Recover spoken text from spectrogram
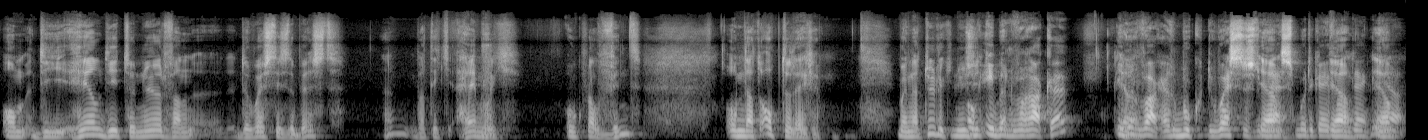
Om die, heel die teneur van de West is the best, hè, wat ik heimelijk ook wel vind, om dat op te leggen. Maar natuurlijk, nu ook zit... Ibn Barak, hè? Ibn ja. Barak, het boek The West is the best, moet ik even denken. Ja.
